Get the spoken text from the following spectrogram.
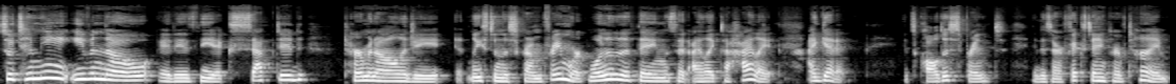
So to me, even though it is the accepted terminology, at least in the Scrum framework, one of the things that I like to highlight, I get it. It's called a sprint. It is our fixed anchor of time.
